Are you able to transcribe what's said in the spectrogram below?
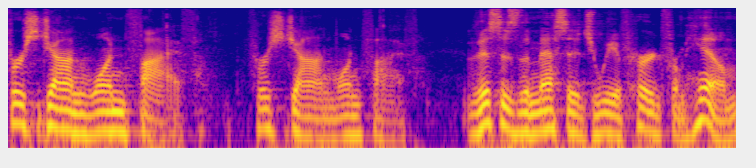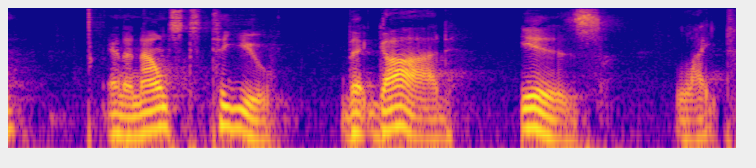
1 John 1 5. 1 John 1 5. This is the message we have heard from him and announced to you that God is light,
